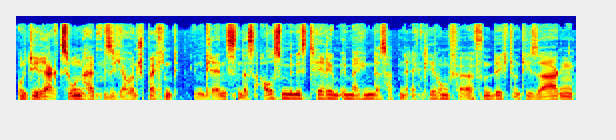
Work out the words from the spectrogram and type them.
Und die Reaktionen halten sich auch entsprechend in Grenzen. Das Außenministerium immerhin, das hat eine Erklärung veröffentlicht und die sagen,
